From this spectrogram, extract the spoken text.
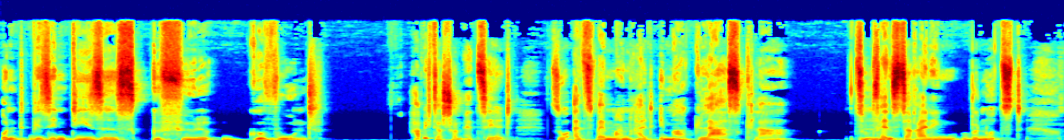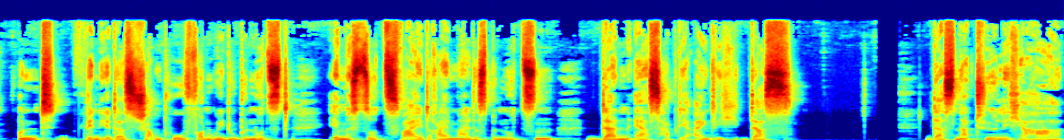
Und wir sind dieses Gefühl gewohnt. Habe ich das schon erzählt? So als wenn man halt immer glasklar zum mhm. Fensterreinigen benutzt. Und wenn ihr das Shampoo von WeDo benutzt, ihr müsst so zwei, dreimal das benutzen, dann erst habt ihr eigentlich das, das natürliche Haar,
